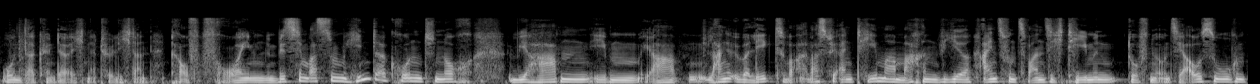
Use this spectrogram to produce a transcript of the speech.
Und da könnt ihr euch natürlich dann drauf freuen. Ein bisschen was zum Hintergrund noch auch, wir haben eben ja lange überlegt, was für ein Thema machen wir. Eins von 20 Themen durften wir uns ja aussuchen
